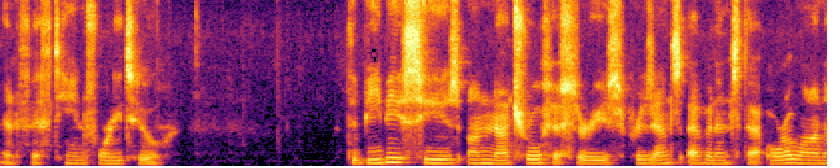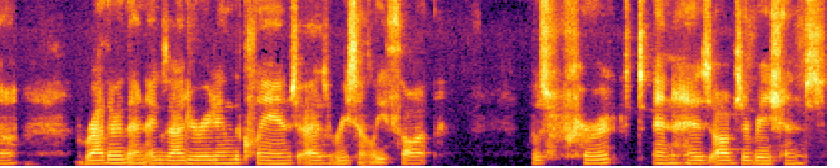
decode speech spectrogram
in 1542. The BBC's Unnatural Histories presents evidence that Orellana, rather than exaggerating the claims as recently thought, was correct in his observations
